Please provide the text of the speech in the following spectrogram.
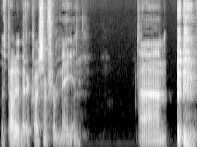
That's probably a better question for Megan. Um,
